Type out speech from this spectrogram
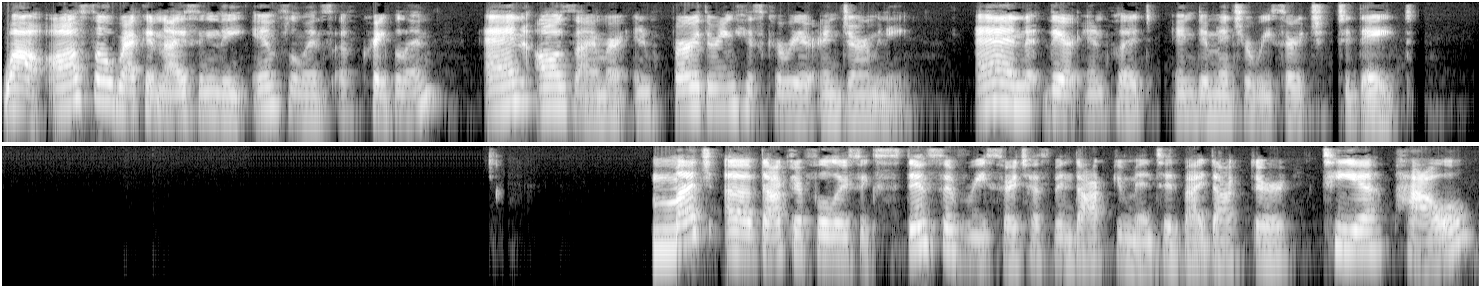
while also recognizing the influence of Kraepelin and Alzheimer in furthering his career in Germany and their input in dementia research to date. Much of Dr. Fuller's extensive research has been documented by Dr. Tia Powell,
